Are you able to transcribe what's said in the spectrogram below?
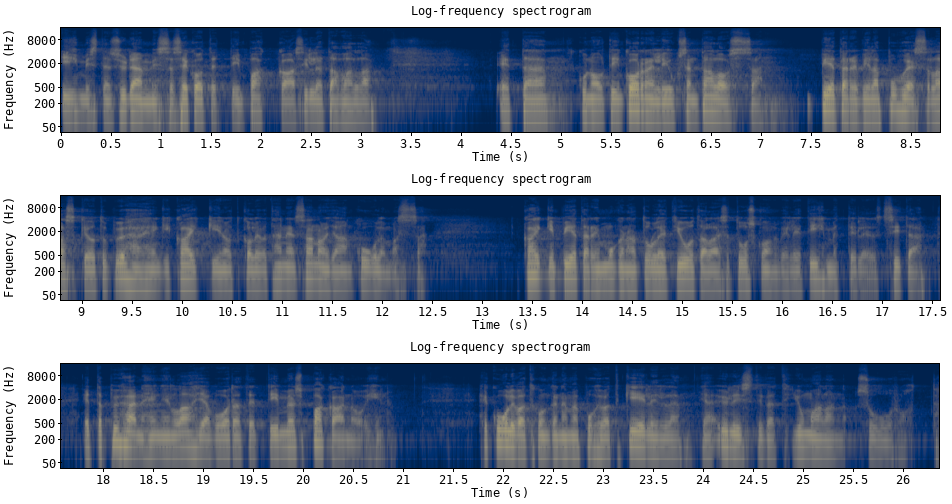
ihmisten sydämissä sekoitettiin pakkaa sillä tavalla, että kun oltiin Korneliuksen talossa, Pietari vielä puheessa laskeutui pyhä henki kaikkiin, jotka olivat hänen sanojaan kuulemassa – kaikki Pietarin mukana tulleet juutalaiset uskonveljet ihmettelevät sitä, että pyhän hengen lahja vuodatettiin myös pakanoihin. He kuulivat, kuinka nämä puhuivat kielillä ja ylistivät Jumalan suuruutta.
